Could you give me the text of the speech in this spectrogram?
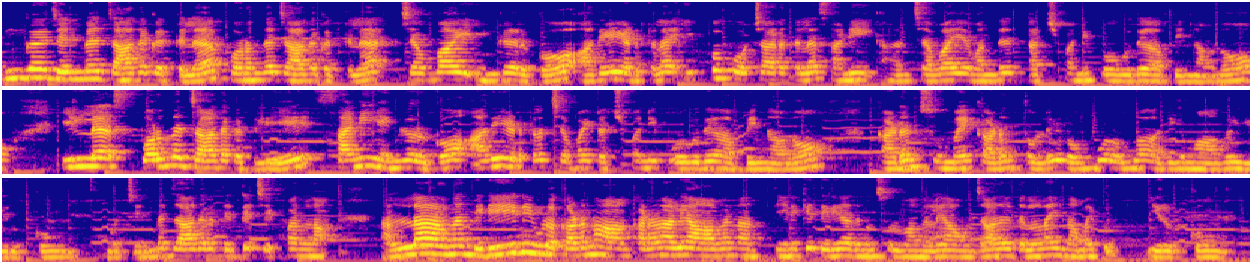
உங்கள் ஜென்ம ஜாதகத்தில் பிறந்த ஜாதகத்தில் செவ்வாய் எங்கே இருக்கோ அதே இடத்துல இப்போ கோச்சாரத்தில் சனி அந்த செவ்வாயை வந்து டச் பண்ணி போகுது அப்படின்னாலும் இல்லை பிறந்த ஜாதகத்திலேயே சனி எங்கே இருக்கோ அதே இடத்துல செவ்வாய் டச் பண்ணி போகுது அப்படின்னாலும் கடன் சுமை கடன் தொல்லை ரொம்ப ரொம்ப அதிகமாக இருக்கும். உங்கள் ஜென்ம ஜாதகத்தை செக் பண்ணலாம். நல்லா இருந்தால் திடீர்னு இவ்வளோ கடன் ஆ- ஆவன் எனக்கே தெரியாதுன்னு சொல்லுவாங்க இல்லையா? அவங்க ஜாதகத்துலலாம் இந்த அமைப்பு இருக்கும்.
